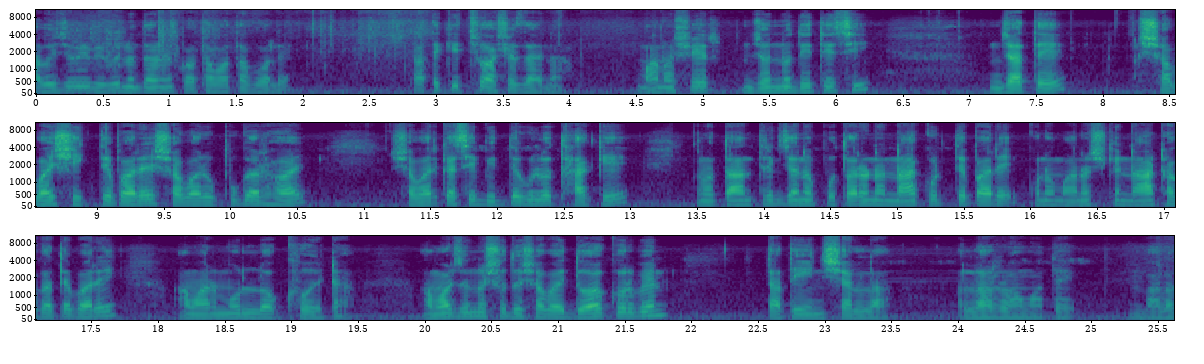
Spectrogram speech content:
আবিজবি বিভিন্ন ধরনের কথাবার্তা বলে। তাতে কিচ্ছু আসে যায় না। মানুষের জন্য দিতেছি যাতে সবাই শিখতে পারে, সবার উপকার হয়, সবার কাছে বিদ্যাগুলো থাকে, কোনো তান্ত্রিক যেন প্রতারণা না করতে পারে, কোনো মানুষকে না ঠকাতে পারে, আমার মূল লক্ষ্য এটা। আমার জন্য শুধু সবাই দোয়া করবেন তাতে ইনশাল্লাহ আল্লাহর রহমতে ভালো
